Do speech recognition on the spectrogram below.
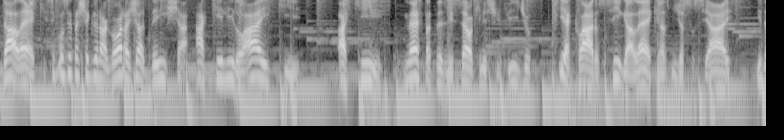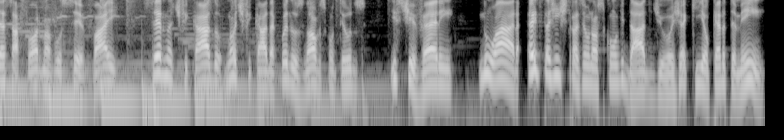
da LEC. Se você está chegando agora, já deixa aquele like aqui nesta transmissão, aqui neste vídeo. E é claro, siga a LEC nas mídias sociais e dessa forma você vai ser notificado, notificada quando os novos conteúdos estiverem no ar. Antes da gente trazer o nosso convidado de hoje aqui, eu quero também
